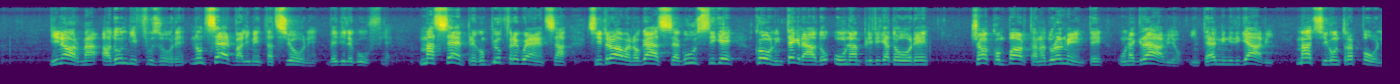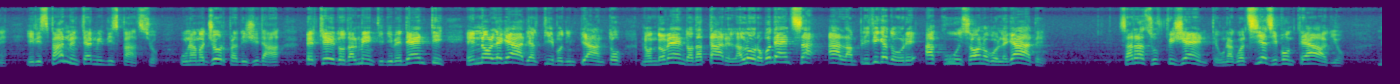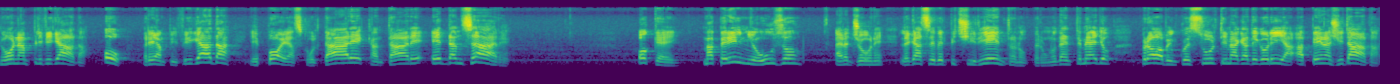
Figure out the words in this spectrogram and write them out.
Di norma ad un diffusore non serve alimentazione, vedi le cuffie, ma sempre con più frequenza si trovano casse acustiche con integrato un amplificatore. Ciò comporta naturalmente un aggravio in termini di cavi, ma si contrappone il risparmio in termini di spazio, una maggior praticità perché totalmente indipendenti e non legati al tipo di impianto, non dovendo adattare la loro potenza all'amplificatore a cui sono collegate. Sarà sufficiente una qualsiasi fonte audio non amplificata o preamplificata e poi ascoltare, cantare e danzare. Ok, ma per il mio uso, hai ragione, le casse per PC rientrano per un utente medio proprio in quest'ultima categoria appena citata.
